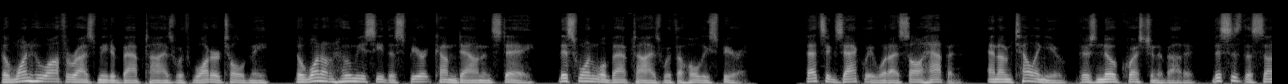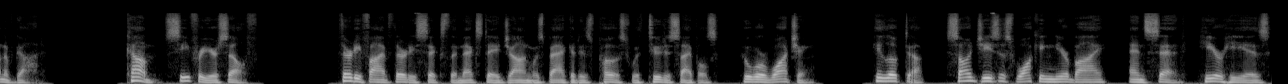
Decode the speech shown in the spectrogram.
the one who authorized me to baptize with water told me, the one on whom you see the Spirit come down and stay, this one will baptize with the Holy Spirit. That's exactly what I saw happen, and I'm telling you, there's no question about it, this is the Son of God. Come, see for yourself. 35 36 The next day John was back at his post with two disciples, who were watching. He looked up, saw Jesus walking nearby, and said, Here he is,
